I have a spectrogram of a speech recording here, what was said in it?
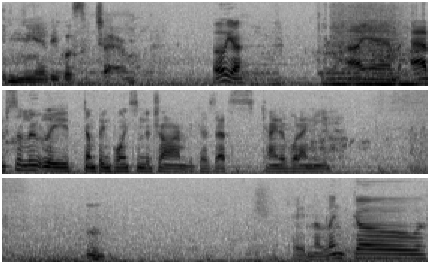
Immediately goes to charm. Oh, yeah. I am absolutely dumping points into charm because that's kind of what I need. Hmm. Okay, Nalenko.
